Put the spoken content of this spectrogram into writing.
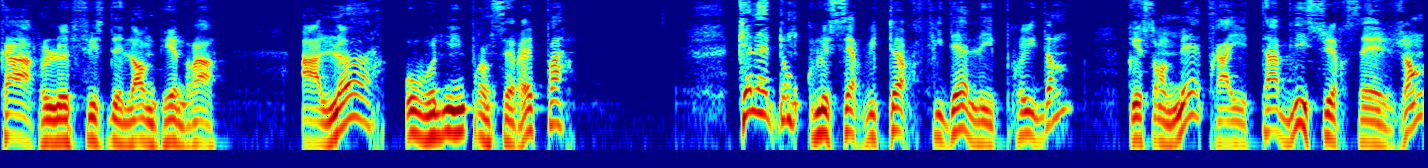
car le Fils de l'homme viendra à l'heure où vous n'y penserez pas. Quel est donc le serviteur fidèle et prudent que son maître a établi sur ses gens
